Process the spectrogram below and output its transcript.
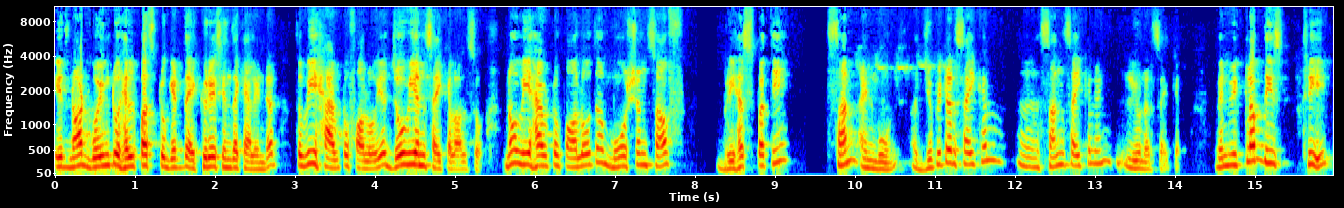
is not going to help us to get the accuracy in the calendar. So we have to follow a Jovian cycle also. Now we have to follow the motions of Brihaspati, Sun and Moon, a Jupiter cycle, uh, Sun cycle and lunar cycle. When we club these three,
